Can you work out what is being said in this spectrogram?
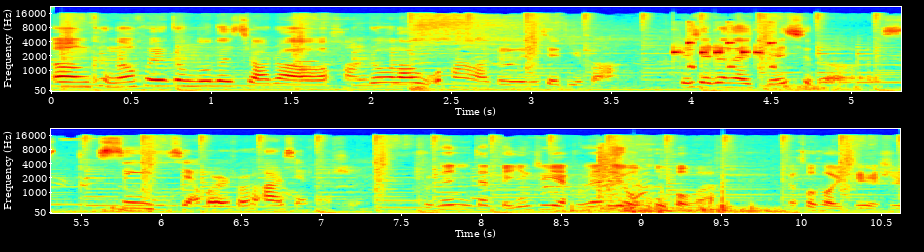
嗯，可能会更多的找找杭州啦、武汉啦之类的一些地方，这些正在崛起的新一线或者说是二线城市。首先你在北京置业，首先得有户口吧，这户口其实也是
